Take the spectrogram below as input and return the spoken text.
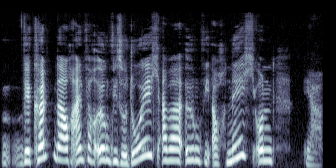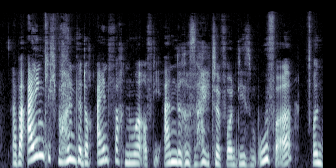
wir könnten da auch einfach irgendwie so durch, aber irgendwie auch nicht und ja, aber eigentlich wollen wir doch einfach nur auf die andere Seite von diesem Ufer. Und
